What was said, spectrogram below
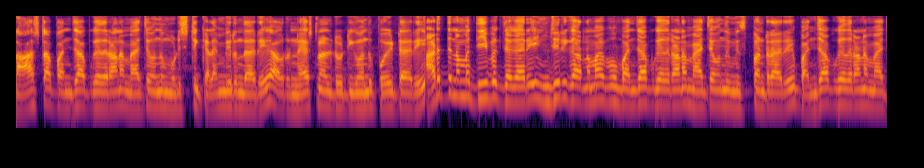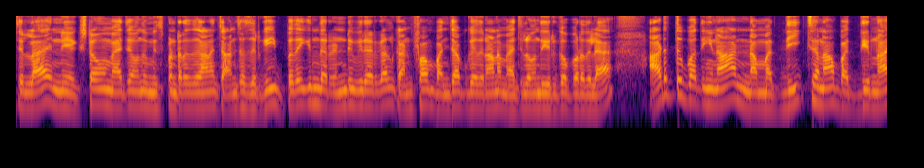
லாஸ்ட்டாக பஞ்சாப்க்கு எதிரான மேட்சை வந்து முடிச்சுட்டு கிளம்பியிருந்தார். அவர் நேஷனல் டியூட்டிக்கு வந்து போயிட்டார். அடுத்து நம்ம தீபக் ஜகாரி இன்ஜுரி காரணமாக இப்போ பஞ்சாப்க்கு எதிரான மேட்சை வந்து மிஸ் பண்ணுறாரு பஞ்சாப்க்கு எதிரான மேட்ச்சில் இன்னும் எக்ஸ்ட்ராவும் மேட்சை வந்து மிஸ் பண்ணுறதுக்கான சான்சஸ் இருக்குது இப்போதைக்கு இந்த ரெண்டு வீரர்கள் கன்ஃபார்ம் பஞ்சாப்க்கு எதிரான மேட்ச்சில் வந்து இருக்க போகிறதுல அடுத்து பார்த்தீங்கன்னா நம்ம தீக்ஷனா பத்திர்னா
